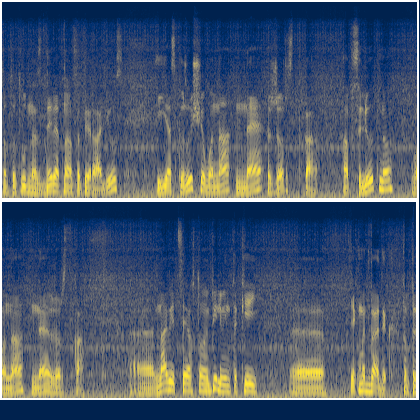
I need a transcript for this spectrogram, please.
тобто тут у нас 19 радіус. І я скажу, що вона не жорстка. Абсолютно вона не жорстка. Е, Навіть цей автомобіль він такий, е, як медведик. Тобто,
